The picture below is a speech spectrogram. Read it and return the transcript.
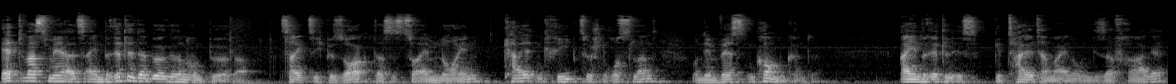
Etwas mehr als ein Drittel der Bürgerinnen und Bürger zeigt sich besorgt, dass es zu einem neuen, kalten Krieg zwischen Russland und dem Westen kommen könnte. Ein Drittel ist geteilter Meinung in dieser Frage,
